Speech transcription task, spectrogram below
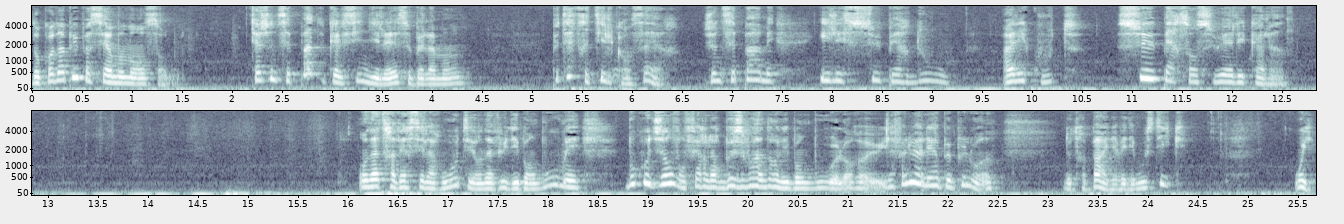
Donc on a pu passer un moment ensemble. Car je ne sais pas de quel signe il est, ce bel amant. Peut-être est-il cancer. Je ne sais pas, mais il est super doux, à l'écoute, super sensuel et câlin. On a traversé la route et on a vu des bambous, mais beaucoup de gens vont faire leurs besoins dans les bambous, alors euh, il a fallu aller un peu plus loin. D'autre part, il y avait des moustiques. Oui,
